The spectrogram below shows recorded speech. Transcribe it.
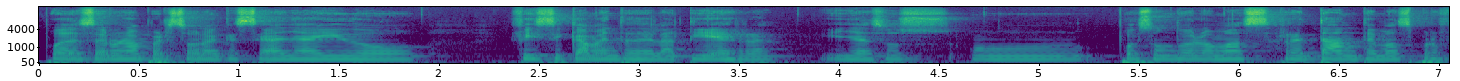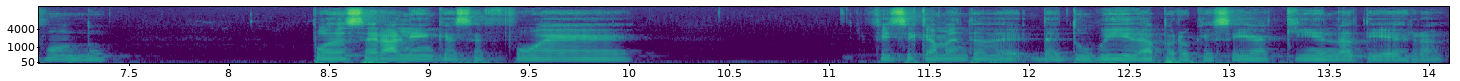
Puede ser una persona que se haya ido físicamente de la tierra y ya eso es un, pues un duelo más retante, más profundo. Puede ser alguien que se fue físicamente de, de tu vida pero que sigue aquí en la tierra.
